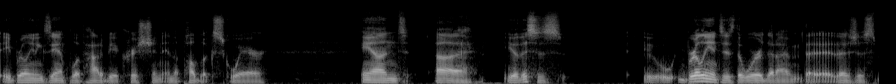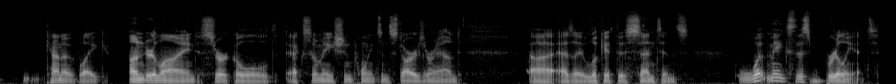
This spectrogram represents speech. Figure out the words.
a brilliant example of how to be a Christian in the public square. And uh, you know, this is brilliant is the word that I'm that, that's just kind of like underlined, circled, exclamation points and stars around uh, as I look at this sentence. What makes this brilliant?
